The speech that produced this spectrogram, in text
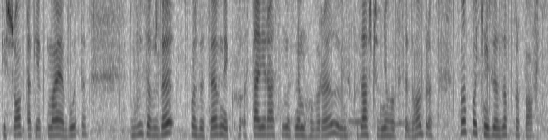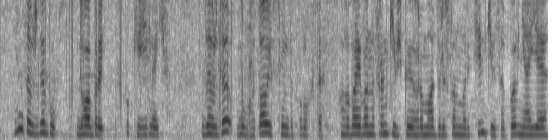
пішов так, як має бути. Був завжди позитивний. Останній раз ми з ним говорили, він сказав, що в нього все добре, а потім зв'язок пропав. Він завжди був добрий, спокійний, завжди був готовий всім допомогти. Голова Івано-Франківської громади Руслан Марцінків запевняє,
